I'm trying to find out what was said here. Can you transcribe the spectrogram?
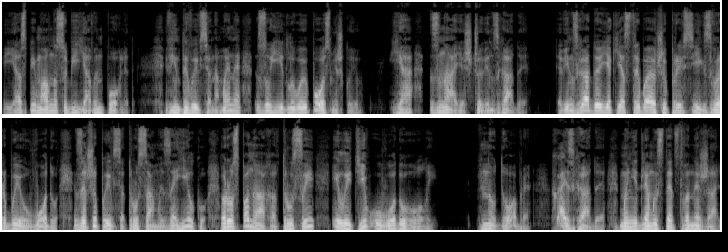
Я спіймав на собі Явин погляд. Він дивився на мене з уїдливою посмішкою. Я знаю, що він згадує. Він згадує, як я, стрибаючи при всіх з верби у воду, зачепився трусами за гілку, розпанахав труси і летів у воду голий. Ну, добре, хай згадує, мені для мистецтва не жаль,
